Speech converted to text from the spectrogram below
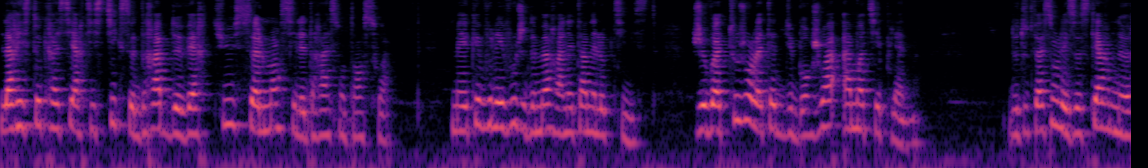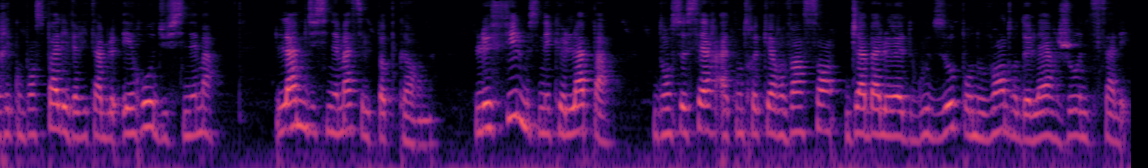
L'aristocratie artistique se drape de vertu seulement si les draps sont en soi. Mais que voulez-vous, je demeure un éternel optimiste. Je vois toujours la tête du bourgeois à moitié pleine. De toute façon, les Oscars ne récompensent pas les véritables héros du cinéma. L'âme du cinéma, c'est le pop-corn. Le film, ce n'est que l'appât, dont se sert à contre-coeur Vincent Jabba le Guzzo pour nous vendre de l'air jaune salé.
